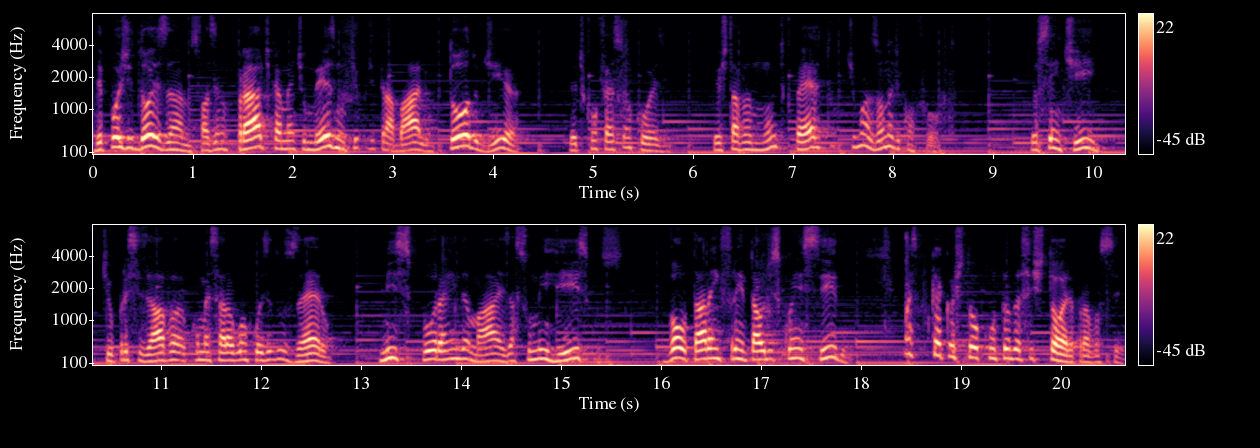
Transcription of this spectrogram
Depois de dois anos fazendo praticamente o mesmo tipo de trabalho, todo dia, eu te confesso uma coisa: eu estava muito perto de uma zona de conforto. Eu senti que eu precisava começar alguma coisa do zero, me expor ainda mais, assumir riscos, voltar a enfrentar o desconhecido. Mas por que, é que eu estou contando essa história para você?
